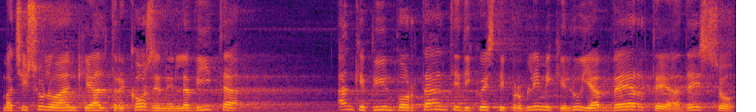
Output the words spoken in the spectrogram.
ma ci sono anche altre cose nella vita anche più importanti di questi problemi che lui avverte adesso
